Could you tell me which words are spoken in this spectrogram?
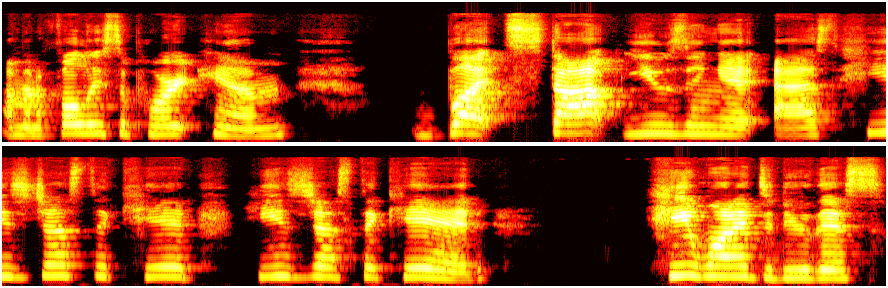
I'm going to fully support him. But stop using it as he's just a kid. He's just a kid. He wanted to do this.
